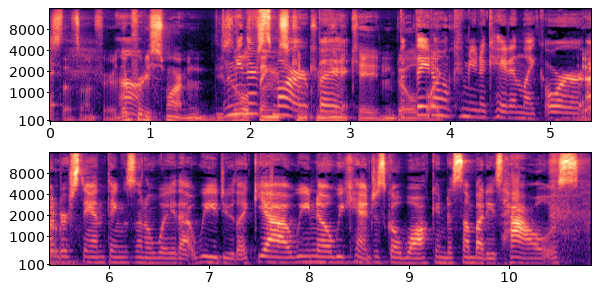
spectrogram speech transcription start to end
guess that's unfair. They're um, pretty smart, and these I mean, little things smart, can but- communicate and build. But they like, don't communicate and like or Yeah. understand things in a way that we do. Like, yeah, we know we can't just go walk into somebody's house.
